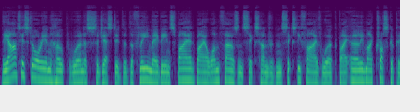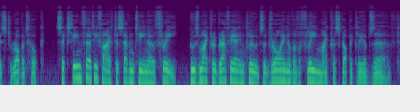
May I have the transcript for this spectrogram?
The art historian Hope Werness suggested that the flea may be inspired by a 1665 work by early microscopist Robert Hooke, 1635-1703, whose micrographia includes a drawing of a flea microscopically observed.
